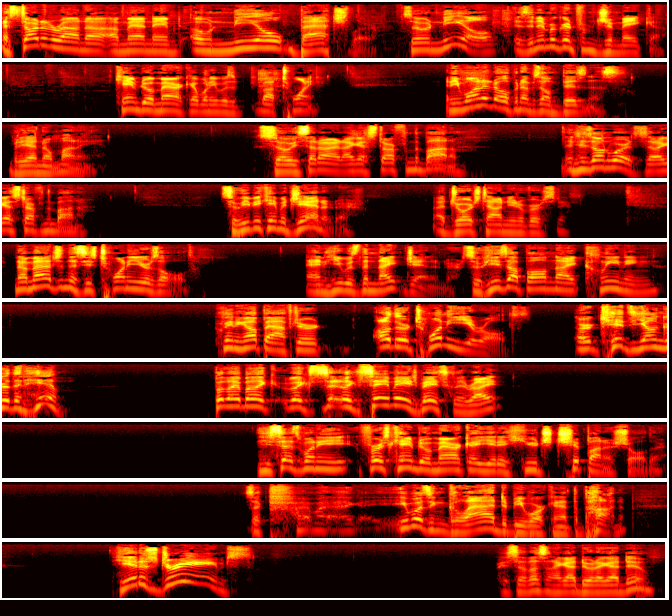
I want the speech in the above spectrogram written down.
It started around a, a man named O'Neill Batchelor. So O'Neill is an immigrant from Jamaica. Came to America when he was about 20. And he wanted to open up his own business, but he had no money. So he said, All right, I got to start from the bottom. In his own words, he said, I got to start from the bottom. So he became a janitor at Georgetown University. Now imagine this he's 20 years old and he was the night janitor. So he's up all night cleaning cleaning up after other 20-year-olds or kids younger than him. But like like like like same age basically, right? He says when he first came to America, he had a huge chip on his shoulder. It's like he wasn't glad to be working at the bottom. He had his dreams. He said, "Listen, I got to do what I got to do."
